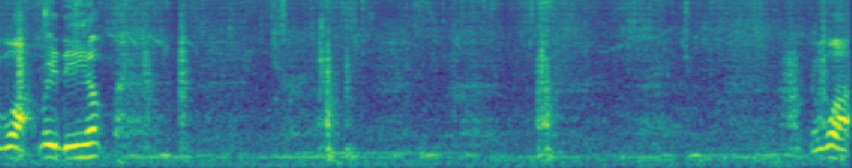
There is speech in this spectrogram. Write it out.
จังหวะไม่ดีครับ จังหวะ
